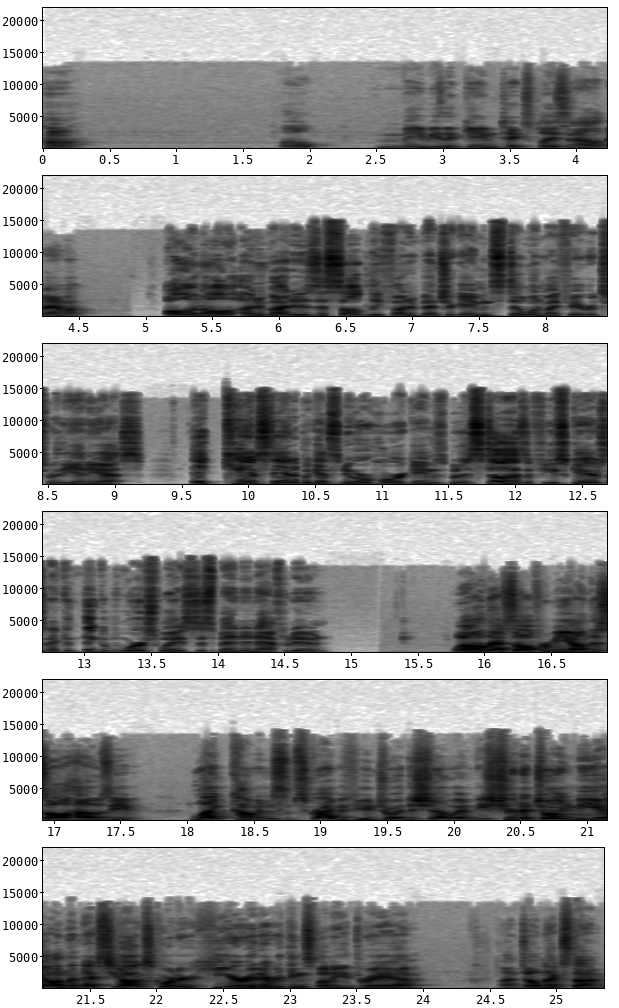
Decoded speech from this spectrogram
Huh. Well, maybe the game takes place in Alabama? All in all, Uninvited is a solidly fun adventure game and still one of my favorites for the NES. It can't stand up against newer horror games, but it still has a few scares, and I can think of worse ways to spend an afternoon. Well, that's all for me on this All Hallows Eve. Like, comment, and subscribe if you enjoyed the show, and be sure to join me on the next Yawg's Corner here at Everything's Funny at 3 a.m. Until next time.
